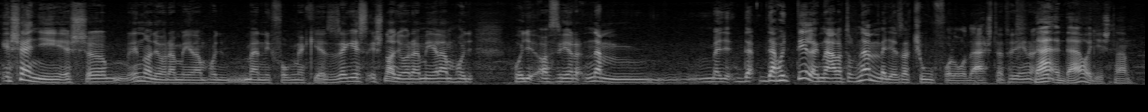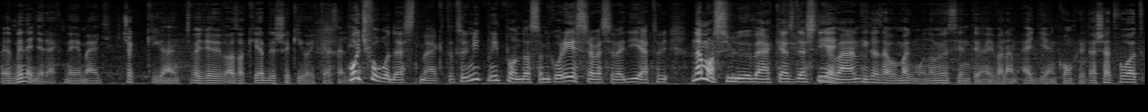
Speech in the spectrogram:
és ennyi, és én nagyon remélem, hogy menni fog neki ez az egész, és nagyon remélem, hogy, hogy azért nem megy, de, de hogy tényleg nálatok nem megy ez a csúfolódás. Tehát, hogy én, de, de hogy is nem. Ez minden gyereknél megy. Csak kívánt, vagy az a kérdés, hogy ki hogy kezeli. Hogy fogod ezt meg? Tehát, hogy mit, mit mondasz, amikor észreveszel egy ilyet, hogy nem a szülővel kezdesz nyilván? Igazából megmondom őszintén, hogy velem egy ilyen konkrét eset volt.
